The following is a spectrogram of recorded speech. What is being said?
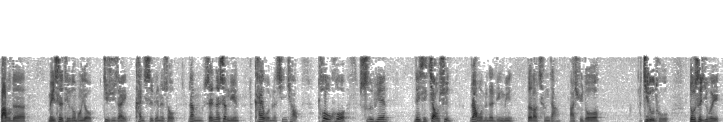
巴不得每次听众朋友继续在看诗篇的时候，让神的圣灵开我们的心窍，透过诗篇那些教训，让我们的灵命得到成长啊！许多基督徒都是因为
